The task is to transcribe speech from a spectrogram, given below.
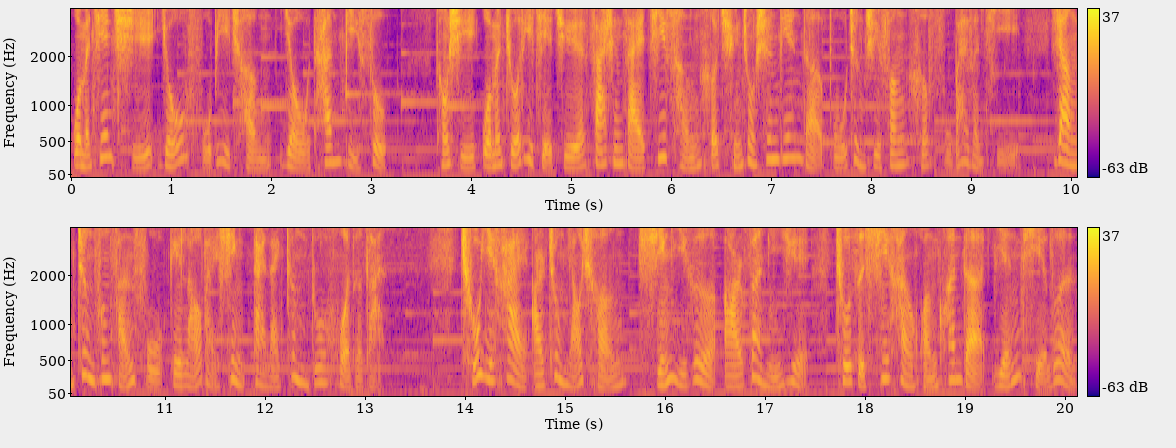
我们坚持有腐必惩、有贪必肃，同时我们着力解决发生在基层和群众身边的不正之风和腐败问题，让正风反腐给老百姓带来更多获得感。除一害而众苗成，行一恶而万民悦，出自西汉桓宽的《盐铁论·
